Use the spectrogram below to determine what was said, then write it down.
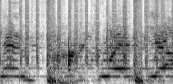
can quit. Yeah.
